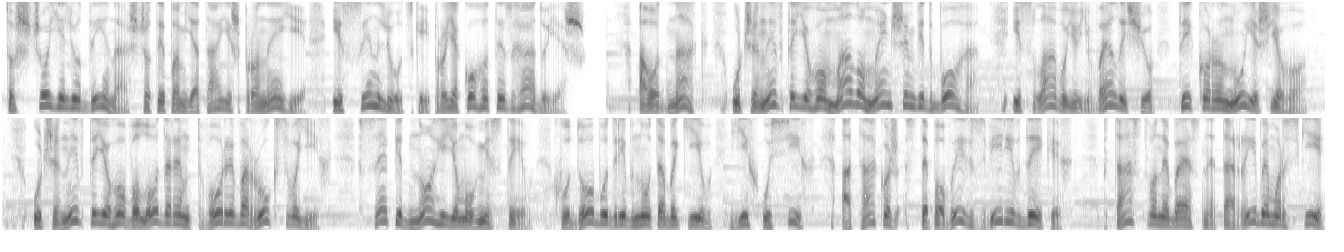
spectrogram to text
то що є людина, що ти пам'ятаєш про неї, і син людський, про якого ти згадуєш? А однак учинив ти його мало меншим від Бога, і славою й величчю ти коронуєш його. Учинив ти його володарем творива рук своїх, все під ноги йому вмістив, худобу дрібну та биків, їх усіх, а також степових звірів диких, птаство небесне та риби морські,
